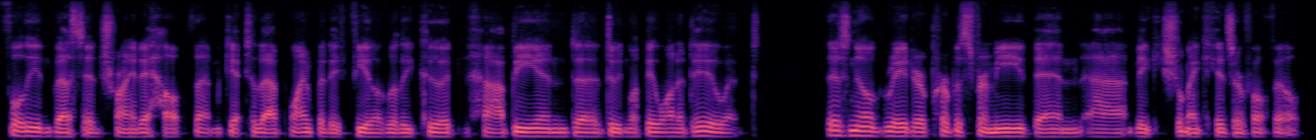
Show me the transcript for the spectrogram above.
fully invested in trying to help them get to that point where they feel really good and happy and uh, doing what they want to do. And there's no greater purpose for me than uh, making sure my kids are fulfilled.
